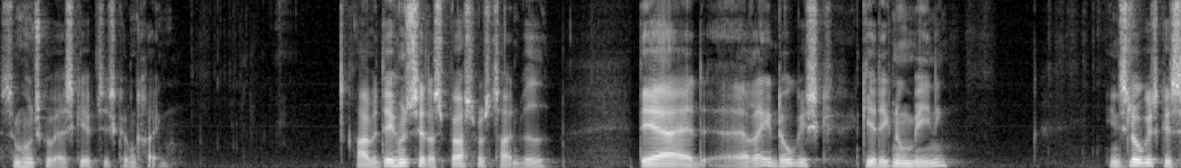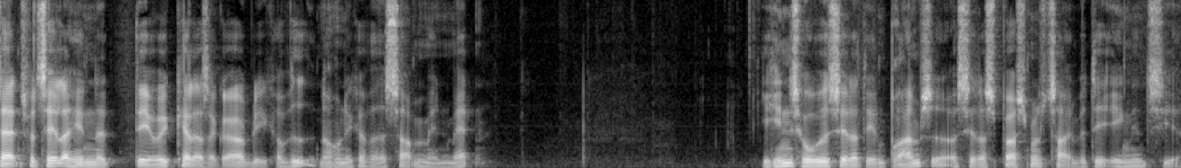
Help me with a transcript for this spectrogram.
som hun skulle være skeptisk omkring. Nej, men det hun sætter spørgsmålstegn ved, det er, at rent logisk giver det ikke nogen mening. Hendes logiske sans fortæller hende, at det jo ikke kan lade sig gøre at blive gravid, når hun ikke har været sammen med en mand. I hendes hoved sætter det en bremse og sætter spørgsmålstegn ved det, englen siger.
